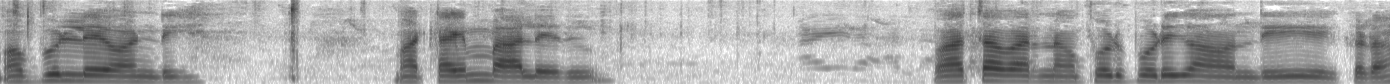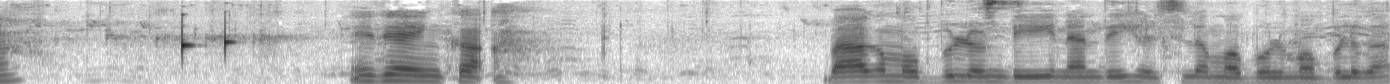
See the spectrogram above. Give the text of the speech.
మబ్బులు లేవండి. మా టైం బాగాలేదు వాతావరణం పొడి పొడిగా ఉంది ఇక్కడ. ఇదే ఇంకా. బాగా మబ్బులుండి నంది హిల్స్లో మబ్బులు మబ్బులుగా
